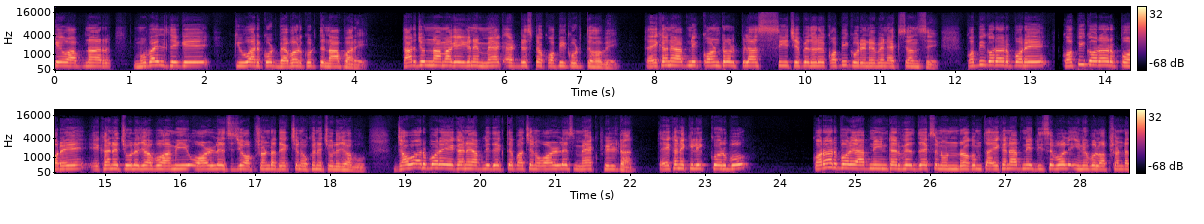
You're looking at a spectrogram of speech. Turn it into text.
কেউ আপনার মোবাইল থেকে কিউআর কোড ব্যবহার করতে না পারে। তার জন্য আমাকে এখানে ম্যাক অ্যাড্রেসটা কপি করতে হবে। তাই এখানে আপনি কন্ট্রোল প্লাস সি চেপে ধরে কপি করে নেবেন অ্যাকশনসে কপি করার পরে কপি করার পরে এখানে চলে যাব আমি ওয়ারলেস যে অপশনটা দেখছেন ওখানে চলে যাব। যাওয়ার পরে এখানে আপনি দেখতে পাচ্ছেন ওয়ারলেস ম্যাক ফিল্টার তাই এখানে ক্লিক করব। করার পরে আপনি ইন্টারফেস দেখছেন অন্যরকম, তা এখানে আপনি ডিসেবল ইনেবল অপশনটা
